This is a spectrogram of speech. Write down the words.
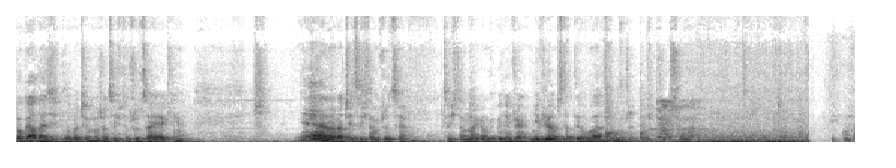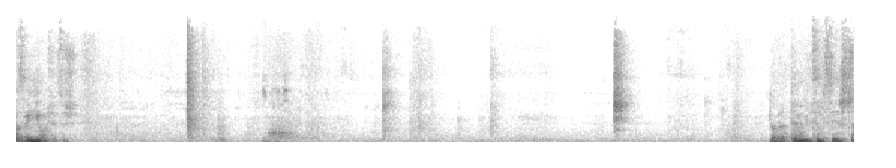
Pogadać, zobaczymy, może coś tu wrzuca, jak nie. Nie, no raczej coś tam wrzucę. Coś tam nagram, tylko nie wziąłem, nie wziąłem statywu, ale to może ktoś przytrzyma. Kurwa, zmieniło się coś. Dobra, tył bicepsy jeszcze.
